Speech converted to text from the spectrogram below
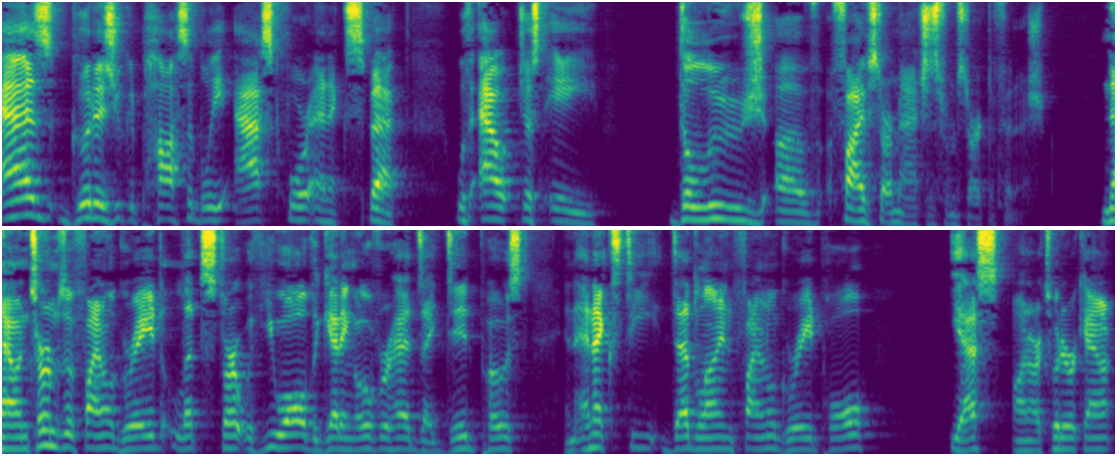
as good as you could possibly ask for and expect without just a deluge of five star matches from start to finish. Now, in terms of final grade, let's start with you all, the getting overheads. I did post an NXT deadline final grade poll yes, on our Twitter account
